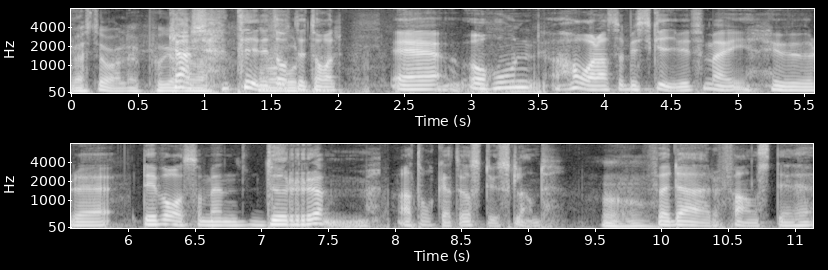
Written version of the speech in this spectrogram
varvet då? Eller på Kanske av- tidigt av- 80-tal. Eh, och hon har alltså beskrivit för mig hur eh, det var som en dröm att åka till Östtyskland. Mhm. För där fanns det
